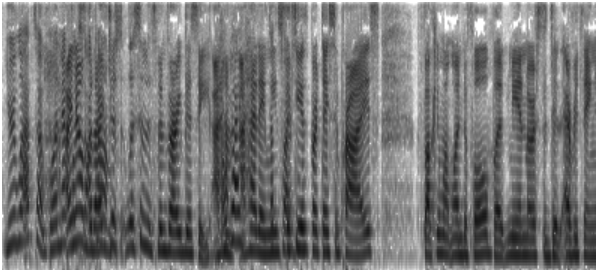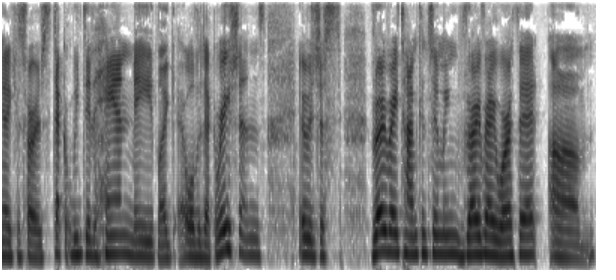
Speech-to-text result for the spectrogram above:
Your laptop. Go on Netflix. I know, but I just listen. It's been very busy. I have. I had Aileen's 50th birthday surprise. Fucking went wonderful, but me and Marissa did everything like as far as decor. We did handmade like all the decorations. It was just very very time consuming, very very worth it. Um,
